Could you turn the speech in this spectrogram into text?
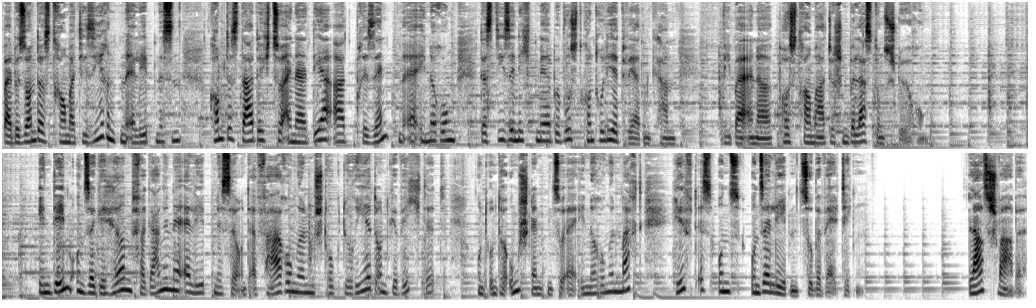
bei besonders traumatisierenden Erlebnissen, kommt es dadurch zu einer derart präsenten Erinnerung, dass diese nicht mehr bewusst kontrolliert werden kann, wie bei einer posttraumatischen Belastungsstörung. Indem unser Gehirn vergangene Erlebnisse und Erfahrungen strukturiert und gewichtet und unter Umständen zu Erinnerungen macht, hilft es uns, unser Leben zu bewältigen. Lars Schwabe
